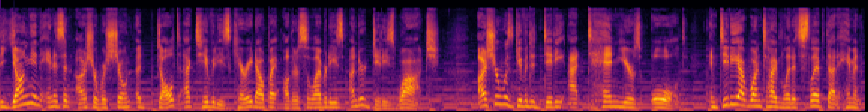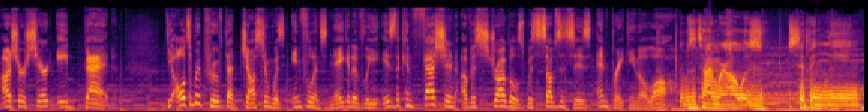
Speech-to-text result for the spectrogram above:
The young and innocent Usher was shown adult activities carried out by other celebrities under Diddy's watch. Usher was given to Diddy at 10 years old, and Diddy at one time let it slip that him and Usher shared a bed. The ultimate proof that Justin was influenced negatively is the confession of his struggles with substances and breaking the law. There was a time where I was sipping lean,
